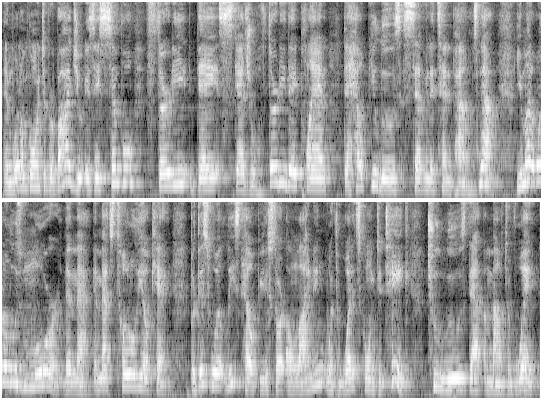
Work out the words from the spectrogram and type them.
And what I'm going to provide you is a simple 30 day schedule, 30 day plan to help you lose 7 to 10 pounds. Now, you might want to lose more than that, and that's totally okay. But this will at least help you to start aligning with what it's going to take to lose that amount of weight.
